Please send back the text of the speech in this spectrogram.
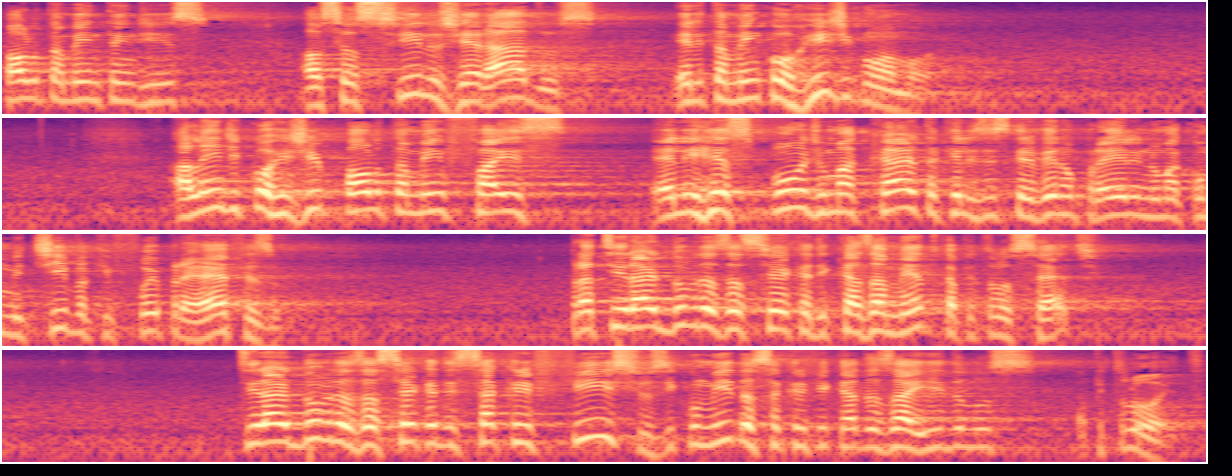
Paulo também entende isso. Aos seus filhos gerados, ele também corrige com amor. Além de corrigir, Paulo também faz, ele responde uma carta que eles escreveram para ele numa comitiva que foi para Éfeso, para tirar dúvidas acerca de casamento, capítulo 7, tirar dúvidas acerca de sacrifícios e comidas sacrificadas a ídolos, capítulo 8.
